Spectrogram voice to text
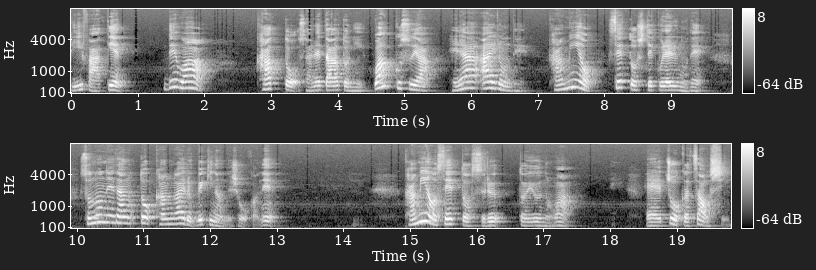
理髮店では、カットされた後にワックスやヘアアイロンで髪をセットしてくれるので、その値段と考えるべきなんでしょうかね。髪をセットするというのは、えー、做个造型、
